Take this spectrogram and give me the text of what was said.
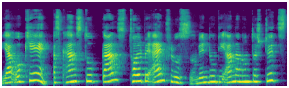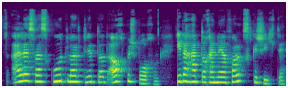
ja okay, das kannst du ganz toll beeinflussen, wenn du die anderen unterstützt. Alles, was gut läuft, wird dort auch besprochen. Jeder hat doch eine Erfolgsgeschichte.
